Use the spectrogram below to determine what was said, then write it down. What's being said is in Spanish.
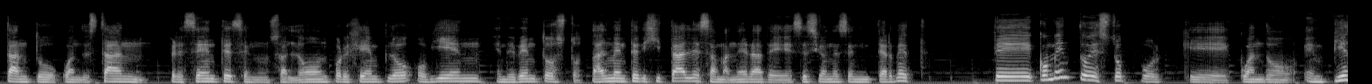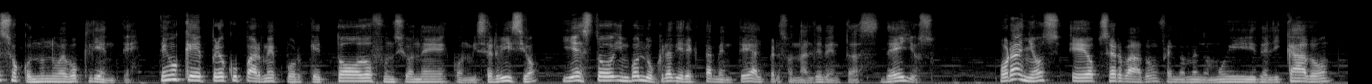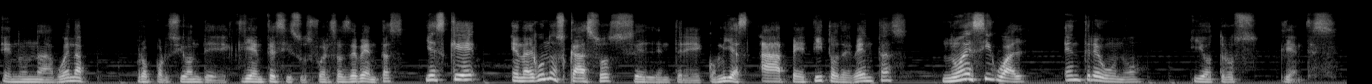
tanto cuando están presentes en un salón, por ejemplo, o bien en eventos totalmente digitales a manera de sesiones en Internet. Te comento esto porque cuando empiezo con un nuevo cliente, tengo que preocuparme porque todo funcione con mi servicio y esto involucra directamente al personal de ventas de ellos. Por años he observado un fenómeno muy delicado en una buena proporción de clientes y sus fuerzas de ventas, y es que en algunos casos el entre comillas apetito de ventas no es igual entre uno y otros clientes.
